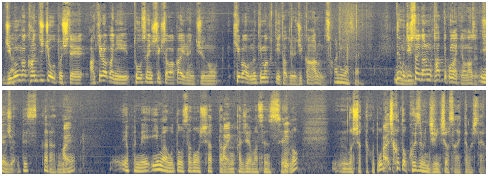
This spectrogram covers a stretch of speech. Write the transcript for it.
自分が幹事長として明らかに当選してきた若い連中の牙を抜きまくっていたという実感あるんですか？ありませんでも実際誰も立ってこないっていうのはなぜですか？いやいやですからね、はい、やっぱりね今後藤さんがおっしゃったの、梶山先生の、うんおっしゃったこと同じことを小泉純一郎さんが言ってましたよ、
